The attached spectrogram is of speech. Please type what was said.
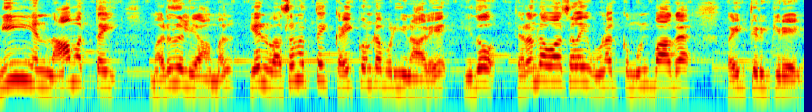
நீ என் நாமத்தை மறுதலியாமல் என் வசனத்தை கை கொண்டபடியினாலே இதோ திறந்த வாசலை உனக்கு முன்பாக வைத்திருக்கிறேன்.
